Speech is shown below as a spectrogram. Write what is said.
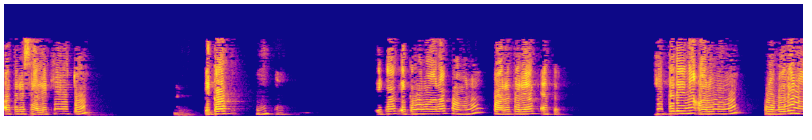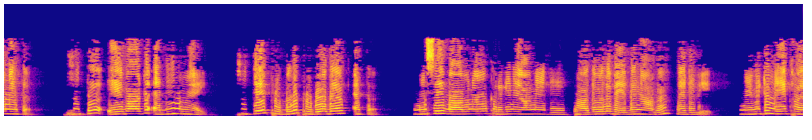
අතර සැලකිය යුතු එකක් එකක් එකමාරක් පමණ පරතරයක් ඇත. හිතේන අරමුණු ප්‍රබල නොමැත. හිත ඒවාට ඇදී නොයයි. හිතේ ප්‍රබල ප්‍රබෝධයක් ඇත. මෙසේ භාවනාව කරගෙන යාමේදී පාදවල වේදනාව වැඩි වේ. මෙවිට මේ කය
